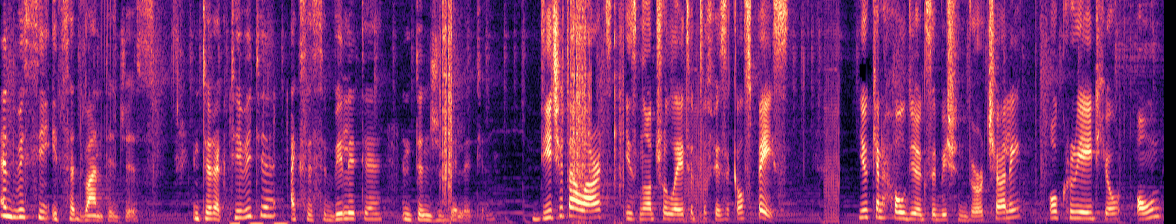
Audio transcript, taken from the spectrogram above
and we see its advantages interactivity, accessibility, and tangibility. Digital art is not related to physical space. You can hold your exhibition virtually or create your own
